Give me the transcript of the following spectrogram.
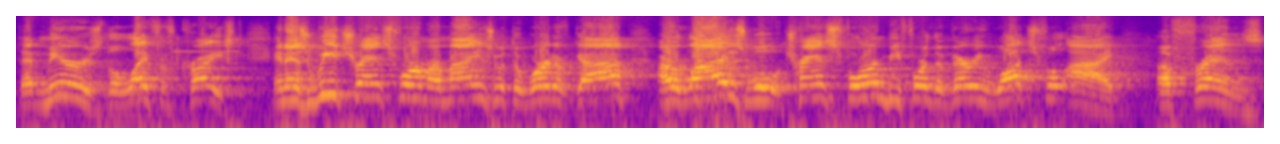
that mirrors the life of Christ. And as we transform our minds with the Word of God, our lives will transform before the very watchful eye of friends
